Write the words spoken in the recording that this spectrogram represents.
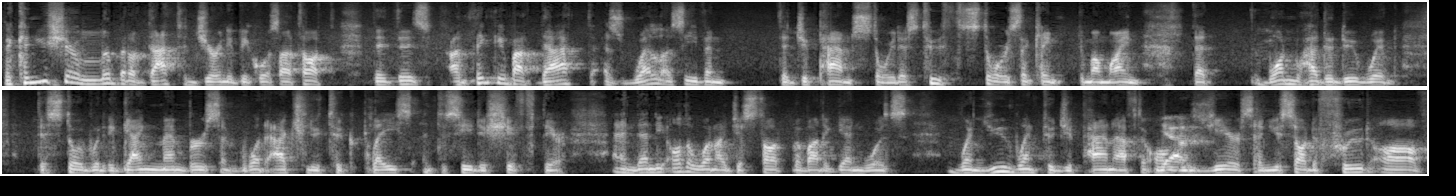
but can you share a little bit of that journey? Because I thought that there's, I'm thinking about that as well as even the Japan story. There's two stories that came to my mind that one had to do with the story with the gang members and what actually took place and to see the shift there. And then the other one I just thought about again was when you went to Japan after all yeah. these years and you saw the fruit of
